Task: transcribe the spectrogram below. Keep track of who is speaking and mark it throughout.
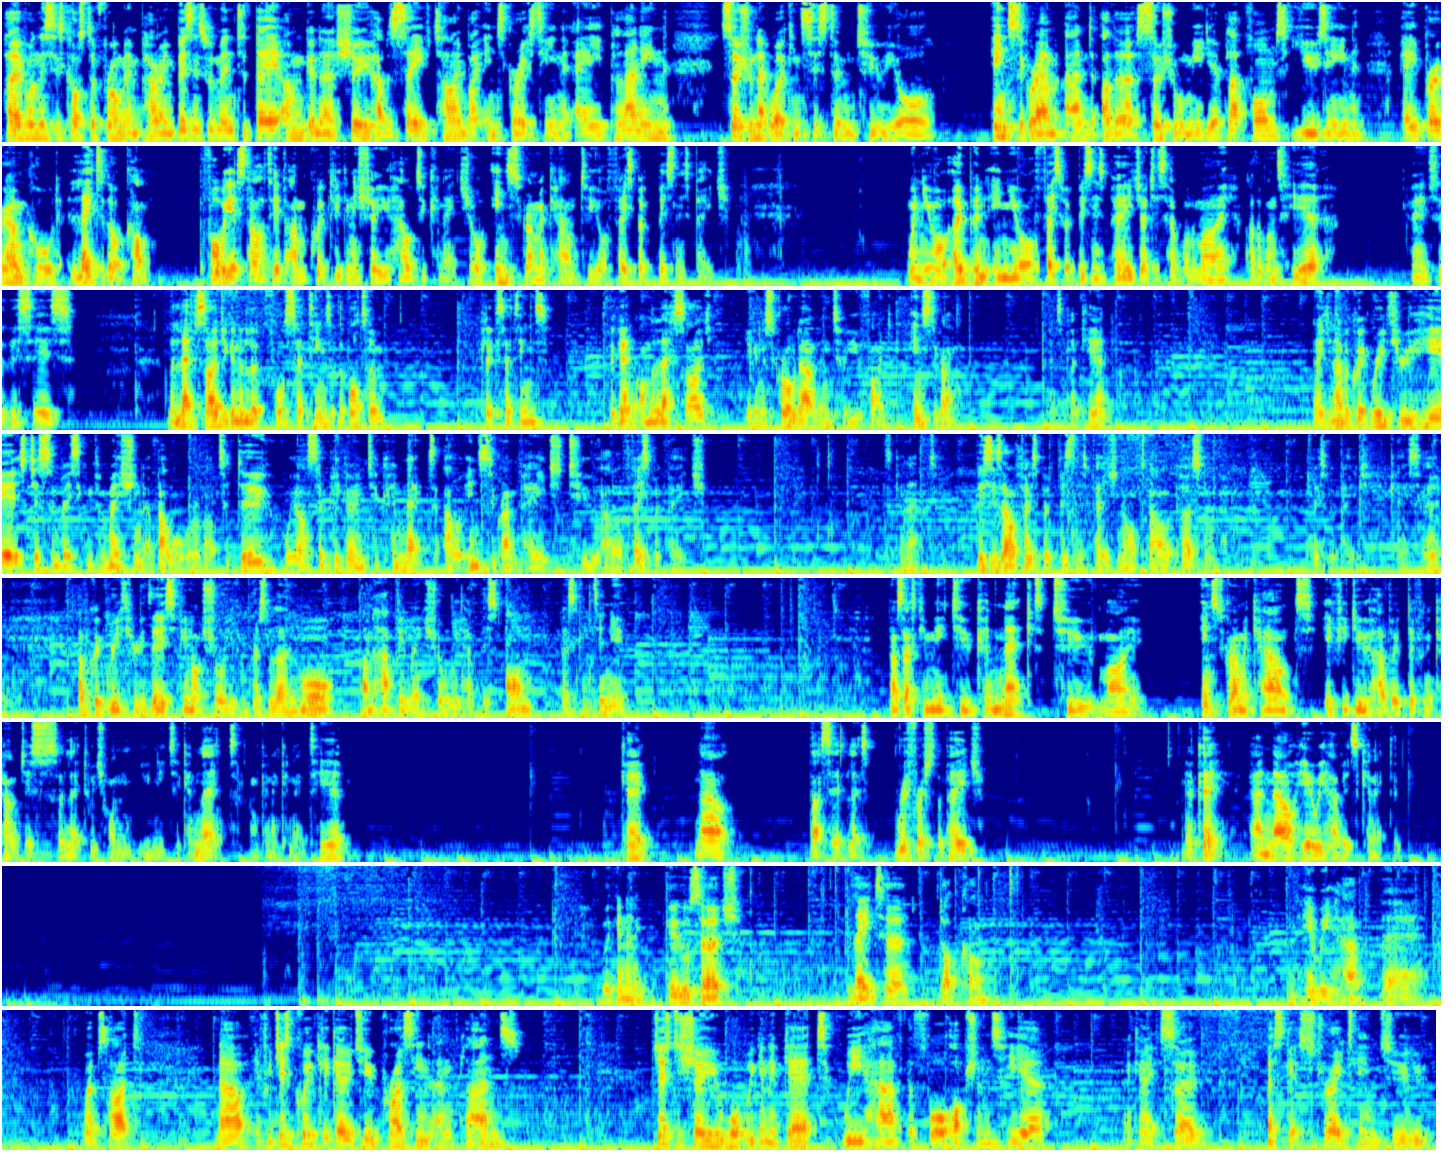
Speaker 1: Hi everyone, this is Kosta from Empowering Businesswomen. Today I'm going to show you how to save time by integrating a planning social networking system to your Instagram and other social media platforms using a program called Later.com. Before we get started, I'm quickly going to show you how to connect your Instagram account to your Facebook business page. When you're open in your Facebook business page, I just have one of my other ones here. Okay, so this is the left side, you're going to look for settings at the bottom. Click settings. Again, on the left side, you're going to scroll down until you find Instagram. Let's click here. Now you can have a quick read through here, it's just some basic information about what we're about to do. We are simply going to connect our Instagram page to our Facebook page. Let's connect. This is our Facebook business page, not our personal Facebook page. Okay, so have a quick read through this. If you're not sure, you can press learn more. I'm happy, to make sure we have this on. Let's continue. Now it's asking me to connect to my Instagram account. If you do have a different account, just select which one you need to connect. I'm going to connect here. Okay, now that's it. Let's refresh the page. Okay, and now here we have it's connected. We're going to Google search later.com and here we have their website. Now if we just quickly go to pricing and plans just to show you what we're going to get we have the four options here. Okay so let's get straight into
